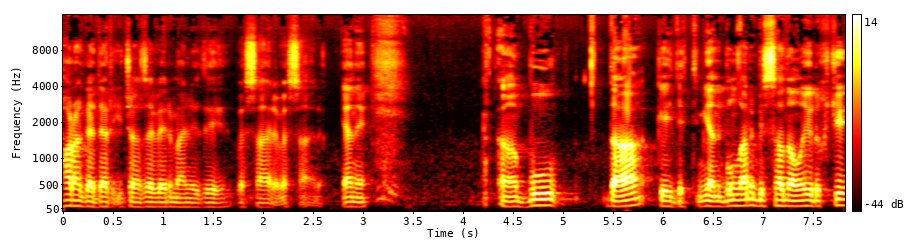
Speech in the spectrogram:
hara qədər icazə verməlidir və s. və s. Yəni bu da qeyd etdim. Yəni bunları biz sadalayırıq ki,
